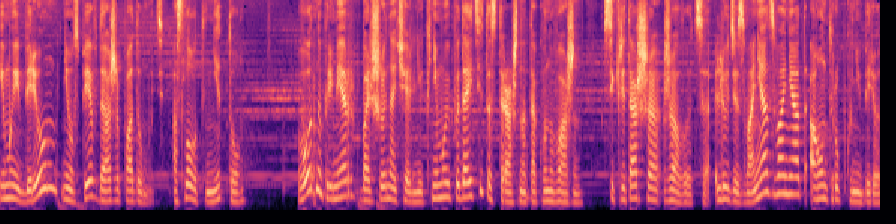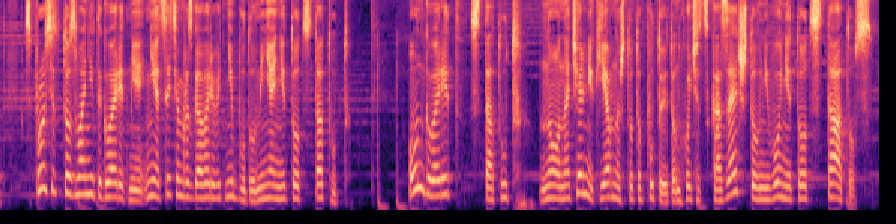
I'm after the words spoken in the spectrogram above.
И мы берем, не успев даже подумать. А слово-то не то. Вот, например, большой начальник. К нему и подойти-то страшно, так он важен. Секретарша жалуется. Люди звонят, звонят, а он трубку не берет. Спросит, кто звонит, и говорит мне, нет, с этим разговаривать не буду, у меня не тот статут. Он говорит «статут», но начальник явно что-то путает. Он хочет сказать, что у него не тот статус –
